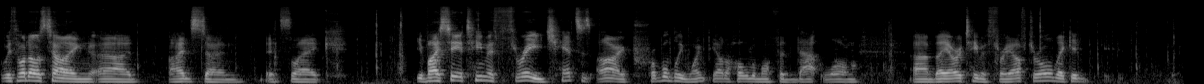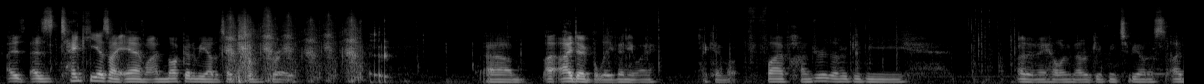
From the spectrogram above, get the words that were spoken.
with what I was telling uh, Einstein, it's like if I see a team of three, chances are I probably won't be able to hold them off for that long. Um, they are a team of three after all. They could, as, as tanky as I am, I'm not going to be able to take a team of three. Um, I, I don't believe anyway. Okay, what, 500? That'll give me. I don't know how long that'll give me, to be honest. I,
